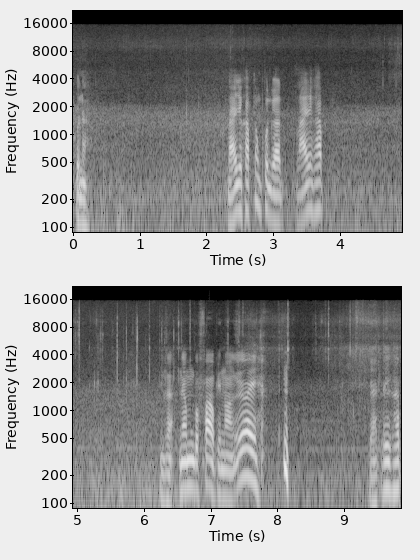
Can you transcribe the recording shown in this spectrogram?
คุณนะหลายอยู่ครับต้องพูดกับหลายอยู่ครับ นี่ละนี่ยมันบ่เฝ้าพี่น้องเอ้ยจัดเลยครับ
